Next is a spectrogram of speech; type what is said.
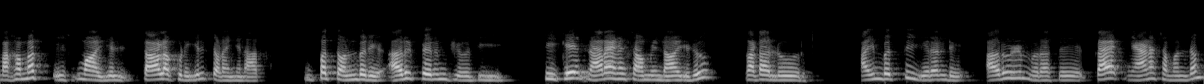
மகமத் இஸ்மாயில் தாளக்குடியில் தொடங்கினார். முப்பத்தொன்பது அருட்பெரும் ஜோதி டி கே நாராயணசாமி நாயுடு கடலூர். ஐம்பத்தி இரண்டு. அருள் முரசு க ஞானசம்பந்தம்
